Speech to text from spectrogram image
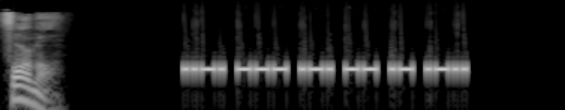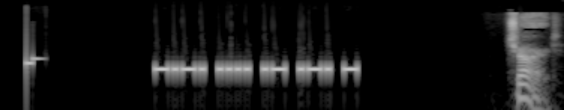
Formal. Chart.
